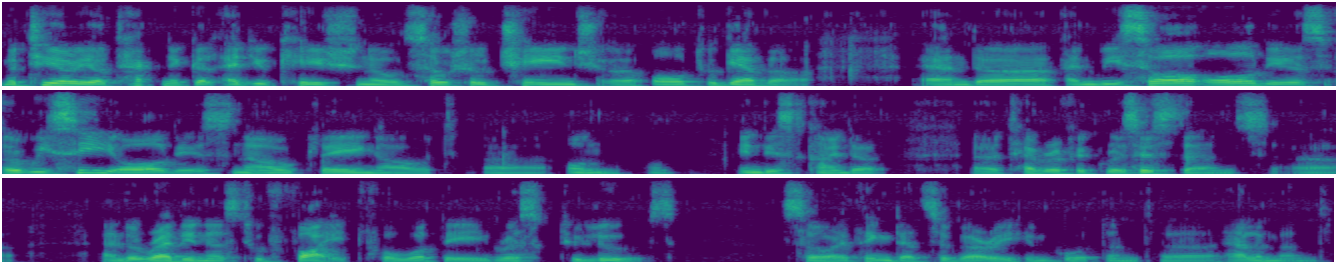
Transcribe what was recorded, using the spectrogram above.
material, technical, educational, social change uh, all together. And, uh, and we saw all this, or we see all this now playing out uh, on, on in this kind of uh, terrific resistance uh, and the readiness to fight for what they risk to lose. So I think that's a very important uh, element.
